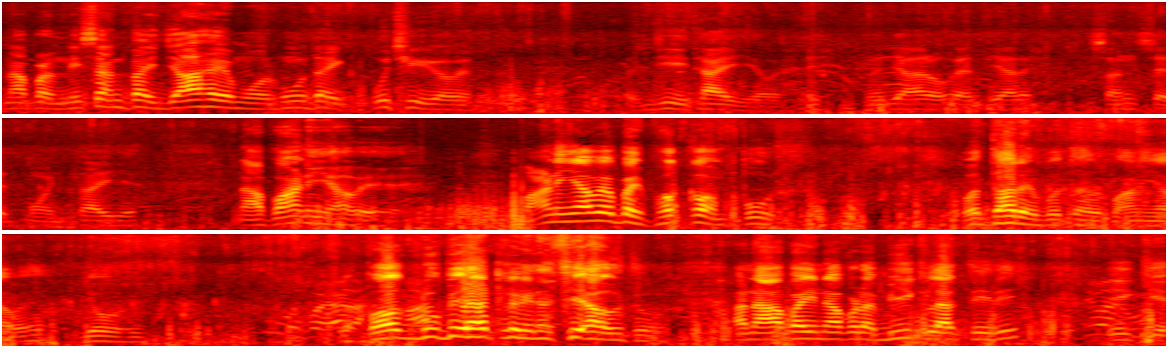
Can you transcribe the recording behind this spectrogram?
ને આપણે નિશાંતભાઈ જાહે મોર, હું થાય પૂછી હવે. જી થાય હવે. નજારો હોય ત્યારે સનસેટ પોઈન્ટ થાય છે ના પાણી આવે પાણી આવે ભાઈ ભકમ પૂર વધારે વધારે પાણી આવે જો પગ ડૂબે એટલું નથી આવતું. અને આ ભાઈને આપણે બીક લાગતી હતી. એ કે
